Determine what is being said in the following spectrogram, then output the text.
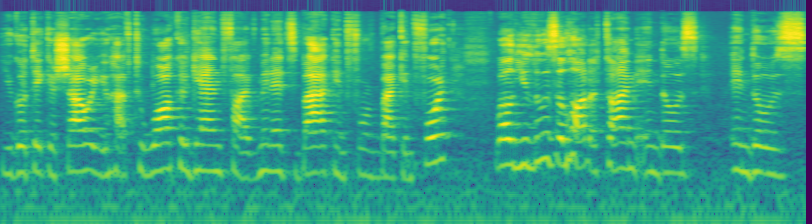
you go take a shower, you have to walk again five minutes back and forth, back and forth. Well, you lose a lot of time in those in those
